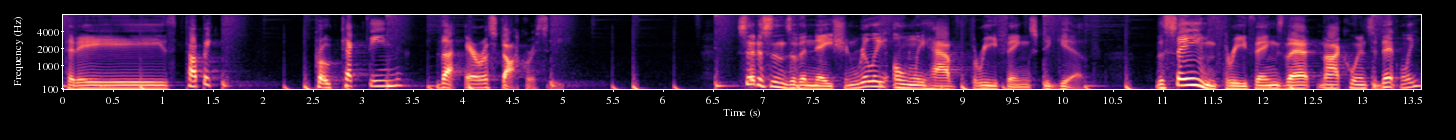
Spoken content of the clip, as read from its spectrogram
Today's topic protecting the aristocracy. Citizens of a nation really only have three things to give the same three things that, not coincidentally,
